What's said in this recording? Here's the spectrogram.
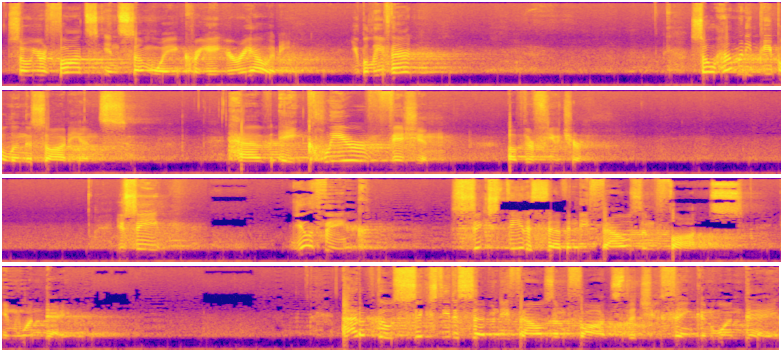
So your thoughts in some way create your reality. You believe that? So, how many people in this audience have a clear vision of their future? You see, you think 60 to 70,000 thoughts in one day. Out of those 60 to 70,000 thoughts that you think in one day,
